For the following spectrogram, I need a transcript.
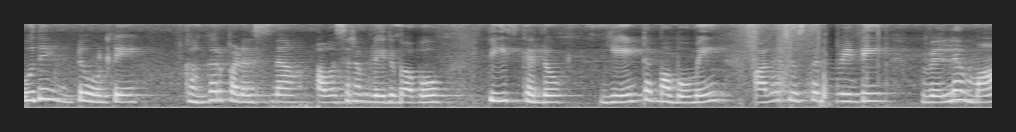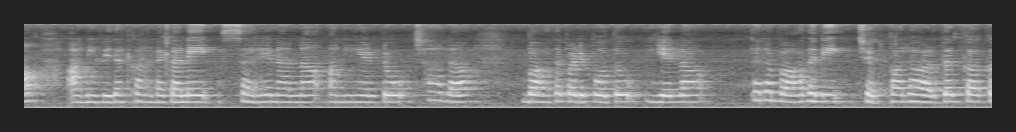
ఉదయ్ అంటూ ఉంటే కంగారు పడాల్సిన అవసరం లేదు బాబు. తీసుకెళ్ళు. ఏంటమ్మా భూమి? అలా చూస్తున్నావేంటి? వెళ్ళమ్మా అని విధంగా అనగానే సరే నాన్న అని అంటూ చాలా బాధపడిపోతూ ఎలా తన బాధని చెప్పాలో అర్థం కాక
